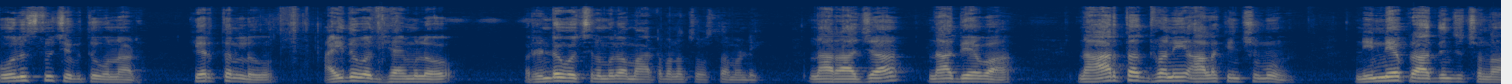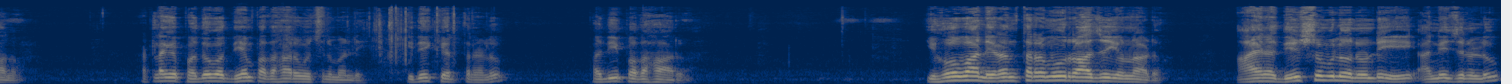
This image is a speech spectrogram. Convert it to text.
పోలుస్తూ చెబుతూ ఉన్నాడు. కీర్తనలు ఐదవ అధ్యాయంలో రెండవ వచనములో మాట మనం చూస్తామండి. నా రాజా నా దేవ నా ఆర్తధ్వని ఆలకించుము. నిన్నే ప్రార్థించుచున్నాను. అట్లాగే పదో అధ్యాయం పదహారు వచనమండి ఇదే కీర్తనలు. పది పదహారు. యహోవా నిరంతరము రాజై ఉన్నాడు ఆయన దేశములో నుండి అన్యజనులు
